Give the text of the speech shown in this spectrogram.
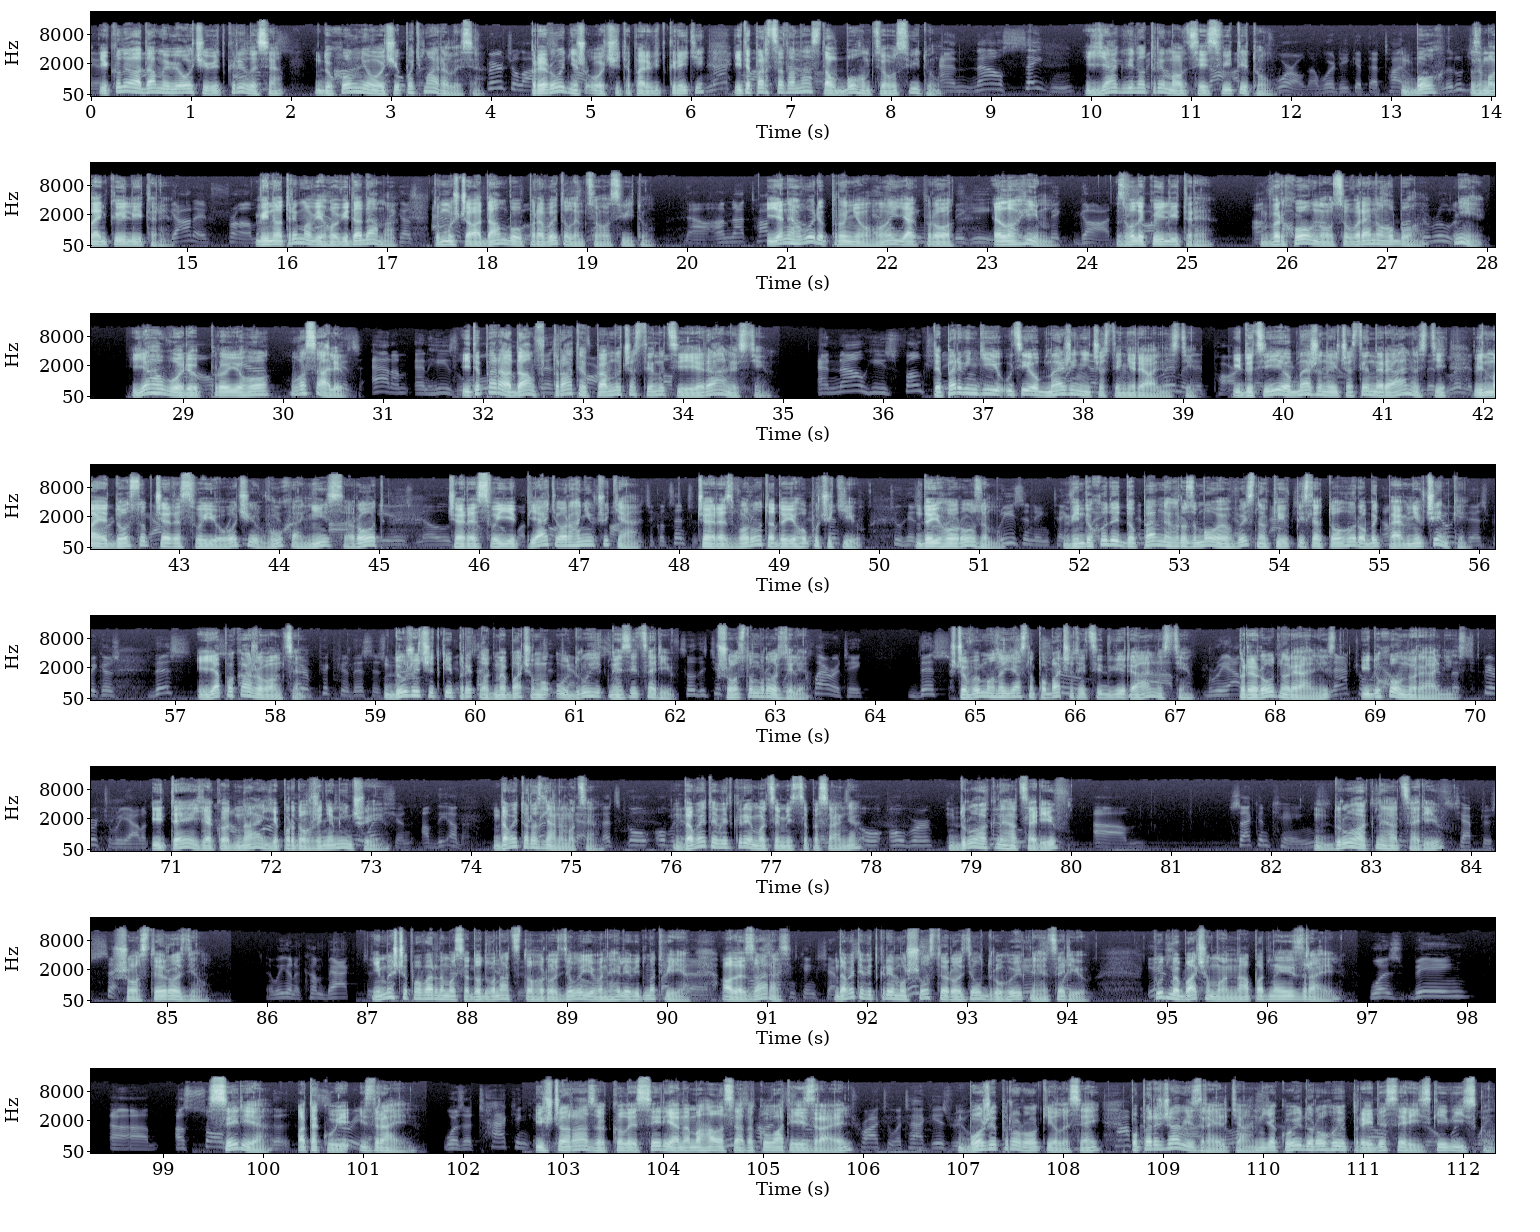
І коли Адамові очі відкрилися, духовні очі потьмарилися. Природні ж очі тепер відкриті, і тепер сатана став Богом цього світу. Як він отримав цей свій титул? Бог з маленької літери. Він отримав його від Адама, тому що Адам був правителем цього світу. І я не говорю про нього як про Елогім з великої літери, верховного суверенного Бога. Ні. Я говорю про його васалів. І тепер Адам втратив певну частину цієї реальності. Тепер він діє у цій обмеженій частині реальності. І до цієї обмеженої частини реальності він має доступ через свої очі, вуха, ніс, рот, через свої п'ять органів чуття, через ворота до його почуттів, до його розуму. Він доходить до певних розумових висновків, після того робить певні вчинки. І я покажу вам це. Дуже чіткий приклад ми бачимо у другій книзі царів, в шостому розділі, щоб ви могли ясно побачити ці дві реальності: природну реальність і духовну реальність, і те, як одна є продовженням іншої. Давайте розглянемо це. Давайте відкриємо це місце писання. Друга книга царів, друга книга царів, шостий розділ. І ми ще повернемося до 12-го розділу Євангелія від Матвія. Але зараз давайте відкриємо шостий розділ другої книги царів. Тут ми бачимо напад на Ізраїль. Сирія атакує Ізраїль. І щоразу, коли Сирія намагалася атакувати Ізраїль, Божий пророк Єлисей попереджав ізраїльтян, якою дорогою прийде сирійське військо.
